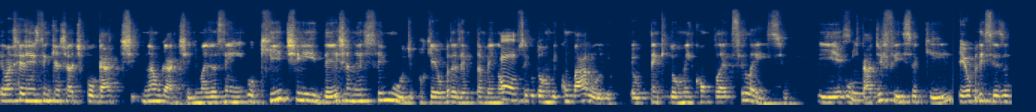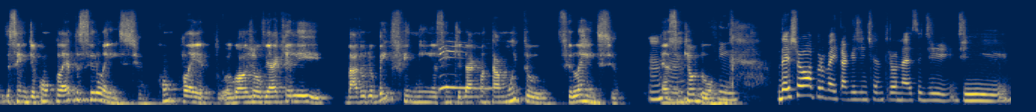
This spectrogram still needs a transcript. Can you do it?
Eu acho que a gente tem que achar, tipo, o gatilho, não é o gatilho, mas assim, o que te deixa nesse mood, porque eu, por exemplo, também não é. consigo dormir com barulho. Eu tenho que dormir em completo silêncio. E Sim. o que está difícil aqui, eu preciso assim, de completo silêncio. Completo. Eu gosto de ouvir aquele barulho bem fininho, assim, que dá quando tá muito silêncio. Uhum. É assim uhum. que eu durmo. Sim. Deixa eu aproveitar que a gente entrou nessa de, de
